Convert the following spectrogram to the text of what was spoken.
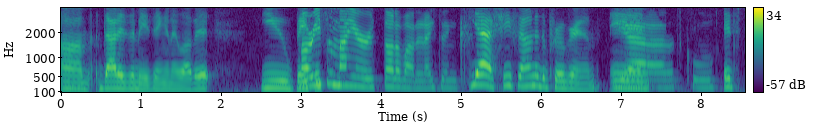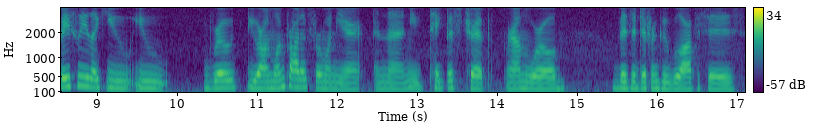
Um, that is amazing, and I love it. You basically, Marissa Mayer thought about it, I think. yeah, she founded the program, and yeah, that's cool. it's basically like you you wrote you're on one product for one year, and then you take this trip around the world, visit different Google offices,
